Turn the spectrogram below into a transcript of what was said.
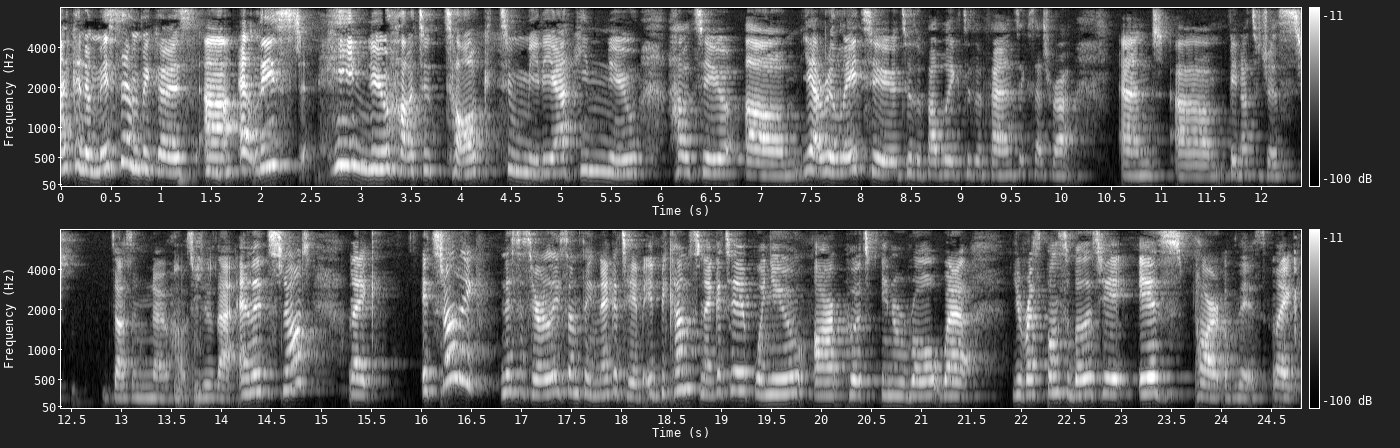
I kind of miss him because uh, at least he knew how to talk to media. He knew how to um, yeah relate to to the public to the fans etc and um, Binotto just doesn't know how to do that and it's not like it's not like necessarily something negative it becomes negative when you are put in a role where your responsibility is part of this like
